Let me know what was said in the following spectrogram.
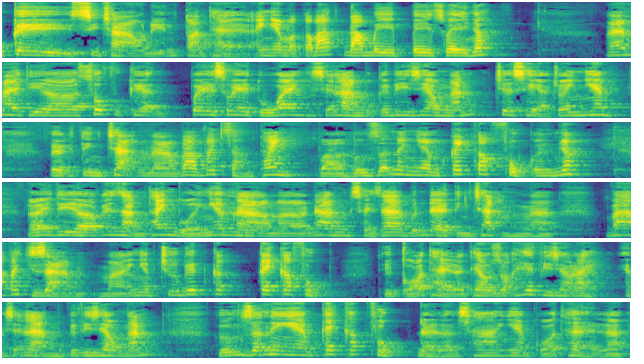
Ok, xin chào đến toàn thể anh em và các bác đam mê PSV nhé. Ngày hôm nay thì ờ, uh, shop phụ kiện PSV Tú Anh sẽ làm một cái video ngắn chia sẻ cho anh em về cái tình trạng là va vách giảm thanh và hướng dẫn anh em cách khắc phục anh em nhé. Đấy thì uh, cái giảm thanh của anh em nào mà đang xảy ra vấn đề tình trạng là va vách giảm mà anh em chưa biết các cách khắc phục thì có thể là theo dõi hết video này. Em sẽ làm một cái video ngắn hướng dẫn anh em cách khắc phục để làm sao anh em có thể là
